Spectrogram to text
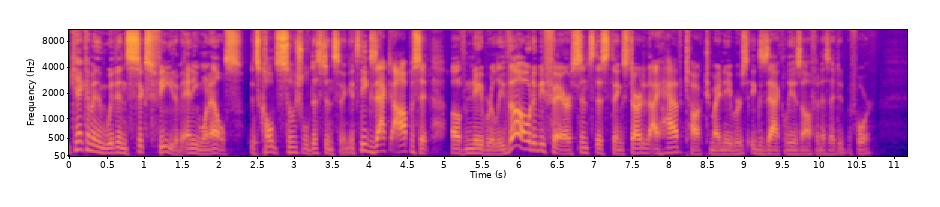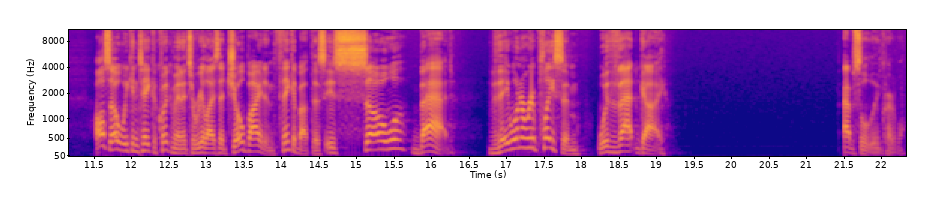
You can't come in within six feet of anyone else. It's called social distancing. It's the exact opposite of neighborly. Though, to be fair, since this thing started, I have talked to my neighbors exactly as often as I did before. Also, we can take a quick minute to realize that Joe Biden, think about this, is so bad. They want to replace him with that guy. Absolutely incredible.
